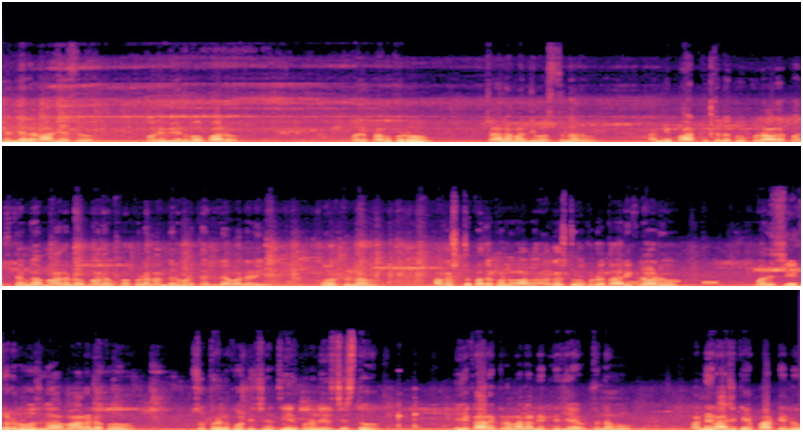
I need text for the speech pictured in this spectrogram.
వెంజల రాజేష్ కోరి వేణుగోపాలు మరి ప్రముఖులు చాలామంది వస్తున్నారు. అన్ని పార్టీలకు కులాలకు అతీతంగా మాలలో మాల ఉప కులాలందరూ కూడా తల్లి రావాలని కోరుతున్నాం. ఆగస్టు పదకొండు ఆగస్టు ఒకటో తారీఖు నాడు మరి చీకటి రోజుగా మాలలకు సుప్రీంకోర్టు ఇచ్చిన తీర్పును నిరసిస్తూ ఈ కార్యక్రమాలన్నింటినీ చేస్తున్నాము అన్ని రాజకీయ పార్టీలు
